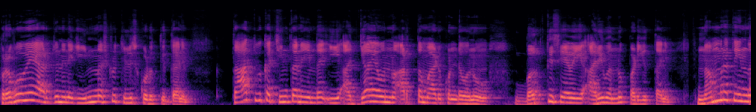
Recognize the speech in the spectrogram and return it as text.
ಪ್ರಭುವೇ ಅರ್ಜುನನಿಗೆ ಇನ್ನಷ್ಟು ತಿಳಿಸಿಕೊಡುತ್ತಿದ್ದಾನೆ. ತಾತ್ವಿಕ ಚಿಂತನೆಯಿಂದ ಈ ಅಧ್ಯಾಯವನ್ನು ಅರ್ಥ ಮಾಡಿಕೊಂಡವನು ಭಕ್ತಿ ಸೇವೆಯ ಅರಿವನ್ನು ಪಡೆಯುತ್ತಾನೆ. ನಮ್ರತೆಯಿಂದ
